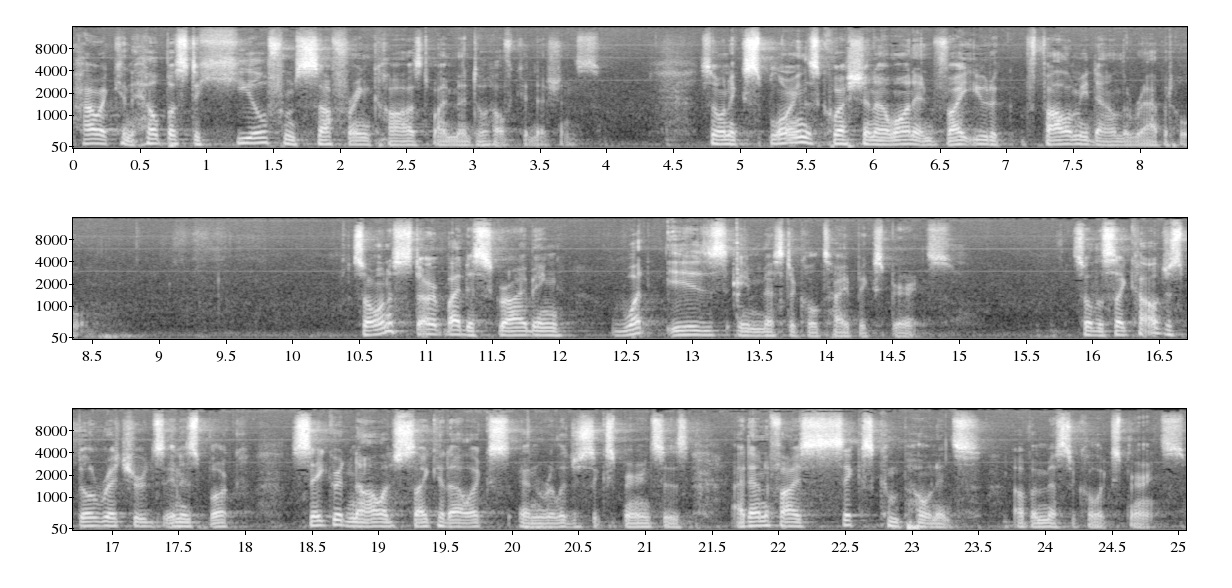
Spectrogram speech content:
how it can help us to heal from suffering caused by mental health conditions? So, in exploring this question, I want to invite you to follow me down the rabbit hole. So, I want to start by describing what is a mystical type experience. So, the psychologist Bill Richards, in his book, Sacred Knowledge, Psychedelics, and Religious Experiences, identifies six components of a mystical experience.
